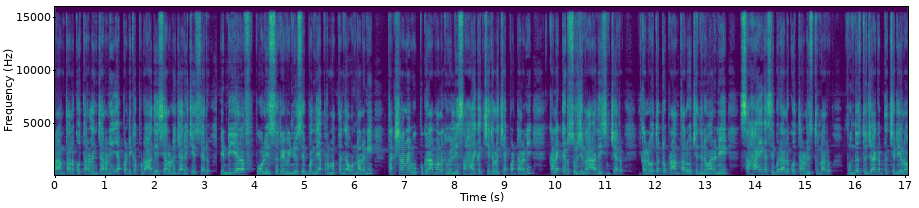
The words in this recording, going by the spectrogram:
ప్రాంతాలకు తరలించాలని ఎప్పటికప్పుడు ఆదేశాలను జారీ చేశారు. ఎన్డీఆర్ఎఫ్ పోలీస్ రెవెన్యూ సిబ్బంది అప్రమత్తంగా ఉండాలని తక్షణమే ముప్పు గ్రామాలకు వెళ్ళి సహాయక చర్యలు చేపట్టాలని కలెక్టర్ సృజన ఆదేశించారు. ఇక లోతట్టు ప్రాంతాలకు చెందిన వారిని సహాయక శిబిరాలకు తరలిస్తున్నారు. ముందస్తు జాగ్రత్త చర్యలో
